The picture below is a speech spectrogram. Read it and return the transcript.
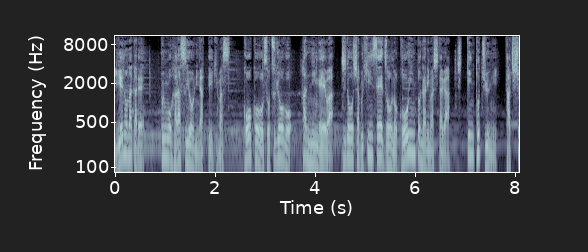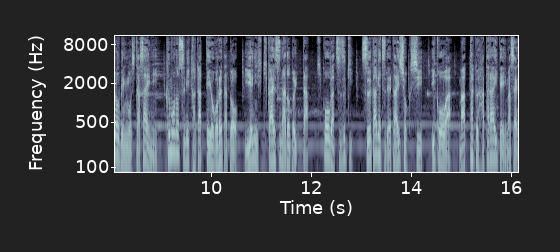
家の中で、憤を晴らすようになっていきます。高校を卒業後、犯人 A は自動車部品製造の工員となりましたが、出勤途中に立ち小便をした際に、雲の巣にかかって汚れたと家に引き返すなどといった非行が続き、数ヶ月で退職し、以降は全く働いていません。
